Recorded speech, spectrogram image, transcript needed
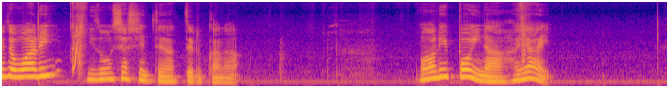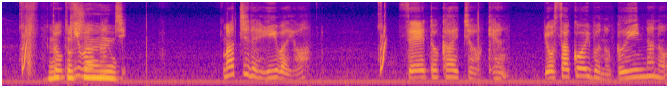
これで終わり？移動写真ってなってるから。終わりっぽいな。早い。意外と時しないよ。は待ち。待ちでいいわよ。生徒会長兼よさこい部の部員なの。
